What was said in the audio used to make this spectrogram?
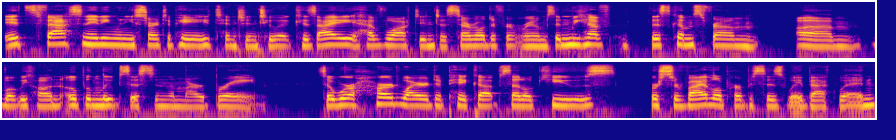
it's fascinating when you start to pay attention to it because I have walked into several different rooms and we have this comes from um, what we call an open loop system in our brain. So we're hardwired to pick up subtle cues for survival purposes way back when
